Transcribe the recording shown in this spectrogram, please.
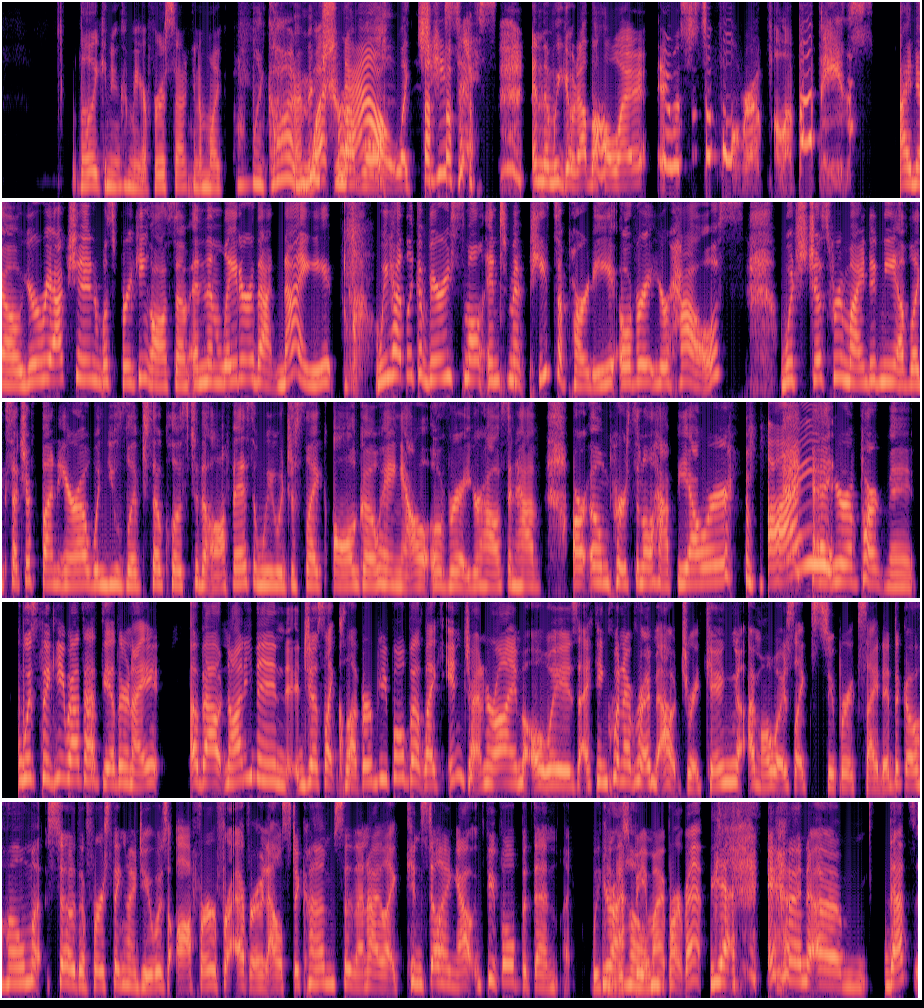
Lily, can you come here for a second? I'm like, oh my God, I'm in what trouble. now? Like, Jesus. and then we go down the hallway. It was just a full room full of puppies. I know your reaction was freaking awesome. And then later that night, we had like a very small, intimate pizza party over at your house, which just reminded me of like such a fun era when you lived so close to the office and we would just like all go hang out over at your house and have our own personal happy hour I at your apartment. was thinking about that the other night about not even just like clever people, but like in general, I'm always, I think whenever I'm out drinking, I'm always like super excited to go home. So the first thing I do is offer for everyone else to come. So then I like can still hang out with people, but then like we can You're just be in my apartment. Yes. And um that's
